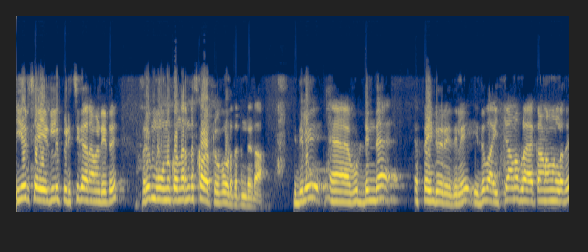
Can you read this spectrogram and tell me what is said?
ഈ ഒരു സൈഡിൽ പിടിച്ച് കയറാൻ വേണ്ടിയിട്ട് ഒരു മൂന്ന് കൊന്നരന്റെ സ്ക്വയർ ട്യൂബ് കൊടുത്തിട്ടുണ്ട് കേട്ടോ ഇതിൽ വുഡിന്റെ പെയിന്റ് വരും. ഇതിൽ ഇത് വൈറ്റ് ആണോ ബ്ലാക്ക് ആണോ എന്നുള്ളത്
